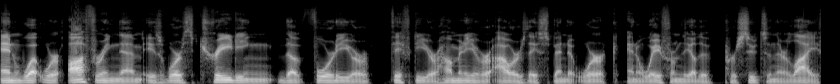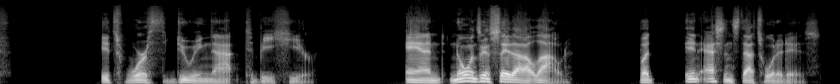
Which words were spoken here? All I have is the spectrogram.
And what we're offering them is worth trading the 40 or 50 or how many of our hours they spend at work and away from the other pursuits in their life. It's worth doing that to be here. And no one's going to say that out loud. But in essence, that's what it is.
